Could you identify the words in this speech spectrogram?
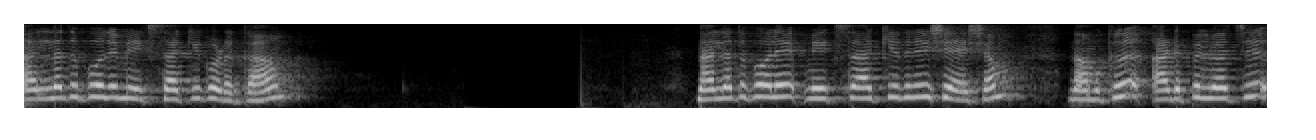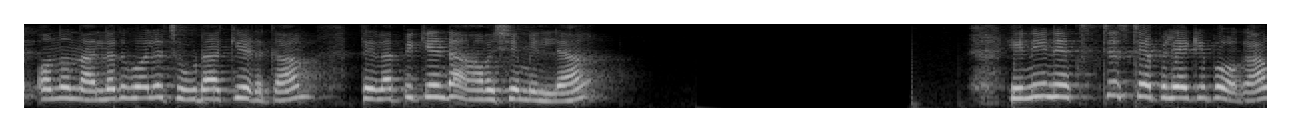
നല്ലതുപോലെ മിക്സാക്കി കൊടുക്കാം. നല്ലതുപോലെ മിക്സാക്കിയതിന് ശേഷം നമുക്ക് അടുപ്പിൽ വെച്ച് ഒന്ന് നല്ലതുപോലെ ചൂടാക്കിയെടുക്കാം. തിളപ്പിക്കേണ്ട ആവശ്യമില്ല. ഇനി നെക്സ്റ്റ് സ്റ്റെപ്പിലേക്ക് പോകാം.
